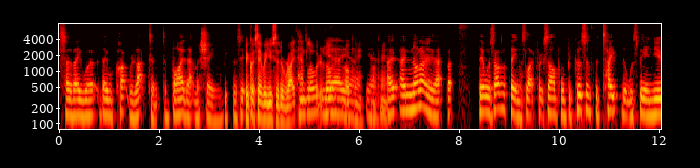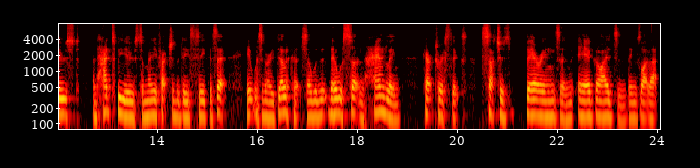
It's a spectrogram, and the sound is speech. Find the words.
so they were they were quite reluctant to buy that machine because it because they were used to the right hand loader. Yeah, yeah, okay, yeah. Okay. And, and not only that, but there was other things like, for example, because of the tape that was being used and had to be used to manufacture the DCC cassette, it was very delicate. So there was certain handling characteristics, such as bearings and air guides and things like that,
